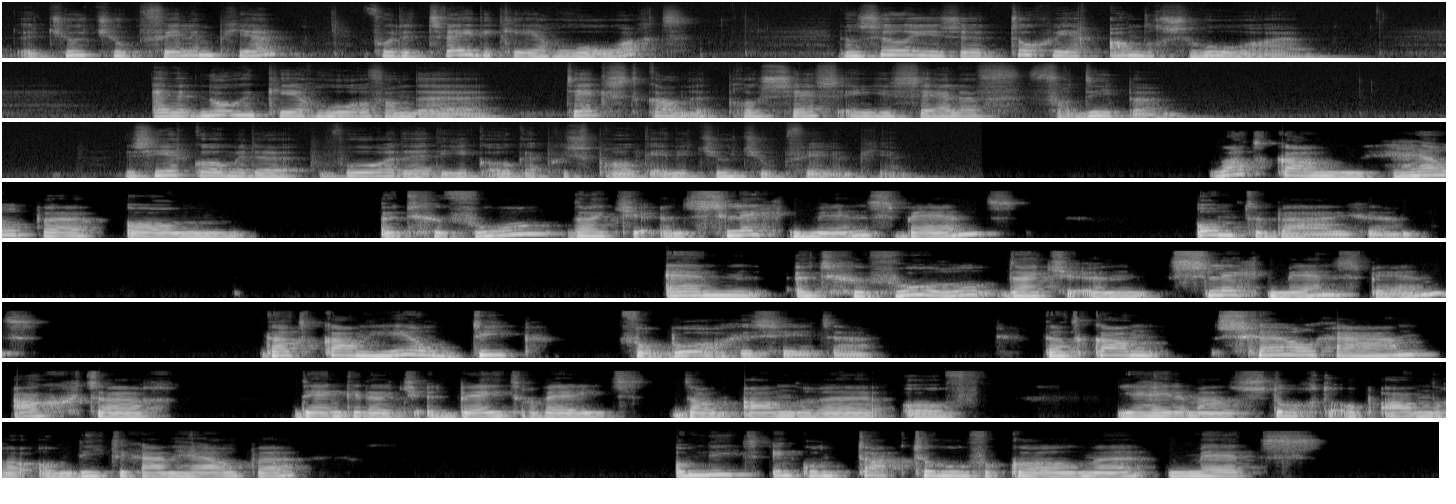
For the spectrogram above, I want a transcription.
het YouTube-filmpje voor de tweede keer hoort, dan zul je ze toch weer anders horen. En het nog een keer horen van de tekst kan het proces in jezelf verdiepen. Dus hier komen de woorden die ik ook heb gesproken in het YouTube-filmpje. Wat kan helpen om het gevoel dat je een slecht mens bent om te buigen? En het gevoel dat je een slecht mens bent, dat kan heel diep verborgen zitten. Dat kan schuilgaan achter denken dat je het beter weet dan anderen of je helemaal storten op anderen om die te gaan helpen. Om niet in contact te hoeven komen met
